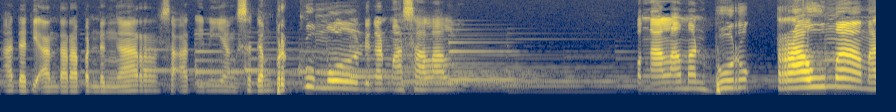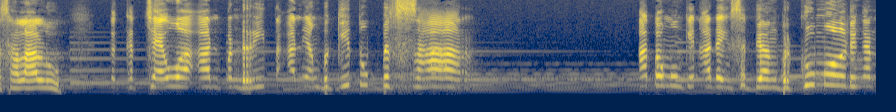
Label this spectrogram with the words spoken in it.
ada di antara pendengar saat ini yang sedang bergumul dengan masa lalu. Pengalaman buruk, trauma masa lalu kekecewaan, penderitaan yang begitu besar. Atau mungkin ada yang sedang bergumul dengan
